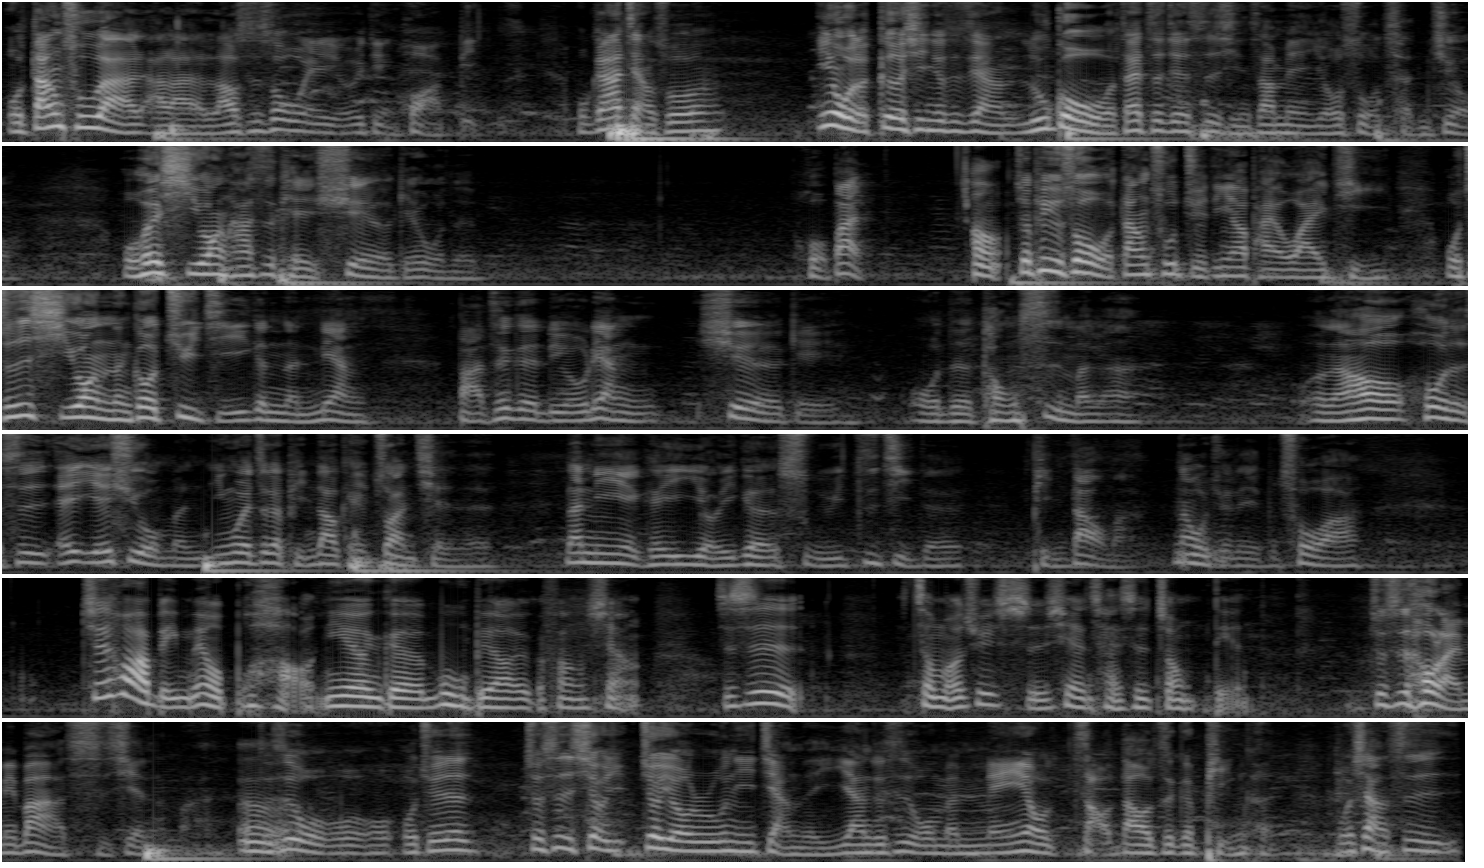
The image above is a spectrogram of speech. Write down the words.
我当初啊啊，老实说，我也有一点画饼。我跟他讲说，因为我的个性就是这样，如果我在这件事情上面有所成就，我会希望他是可以 share 给我的伙伴。哦，就譬如说我当初决定要拍 YT，我就是希望能够聚集一个能量，把这个流量 share 给我的同事们啊。然后或者是诶，也许我们因为这个频道可以赚钱了，那你也可以有一个属于自己的频道嘛，那我觉得也不错啊。其实画饼没有不好，你有一个目标，有一个方向，只是怎么去实现才是重点。就是后来没办法实现了嘛，嗯就是我我我我觉得就是就就犹如你讲的一样，就是我们没有找到这个平衡，我想是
